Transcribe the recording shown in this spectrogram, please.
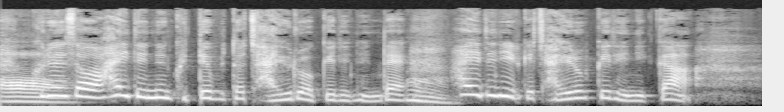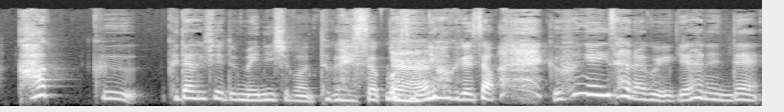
어. 그래서 하이든은 그때부터 자유를 얻게 됐는데 음. 하이든이 이렇게 자유롭게 되니까 각 그, 그 당시에도 매니지먼트가 있었거든요. 네. 그래서 그 흥행사라고 얘기를 하는데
